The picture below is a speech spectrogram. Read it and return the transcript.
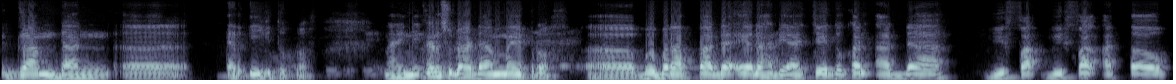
GAM dan uh, eh, RI gitu bro. Nah ini kan sudah damai bro. Uh, beberapa daerah di Aceh itu kan ada bifak-bifak atau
